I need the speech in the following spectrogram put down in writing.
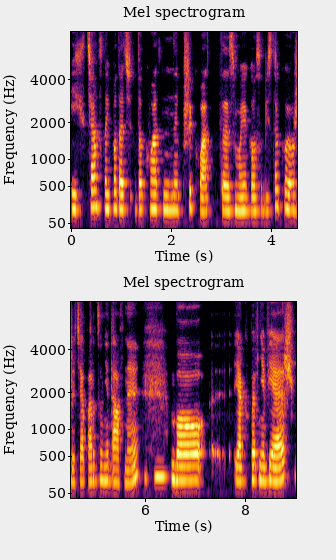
I chciałam tutaj podać dokładny przykład z mojego osobistego życia, bardzo niedawny, Mhm. bo e, jak pewnie wiesz,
